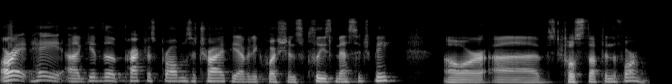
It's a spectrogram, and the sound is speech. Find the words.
All right, hey, uh, give the practice problems a try. If you have any questions, please message me or uh, post stuff in the forum.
